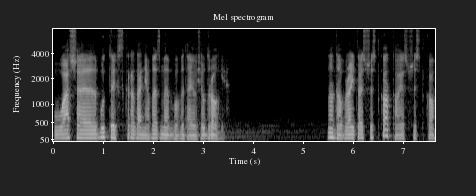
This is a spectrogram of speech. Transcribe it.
błasze, buty skradania wezmę, bo wydają się drogie. No dobra, i to jest wszystko? To jest wszystko.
